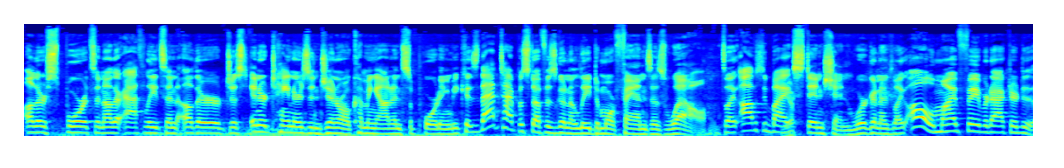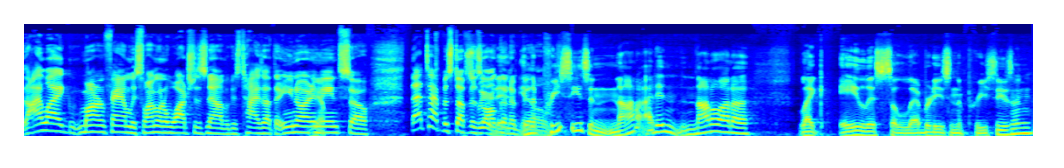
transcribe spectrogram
other sports and other athletes and other just entertainers in general coming out and supporting because that type of stuff is going to lead to more fans as well. It's like obviously by extension, we're going to like, oh, my favorite actor, I like Modern Family, so I'm going to watch this now because Ty's out there. You know what Yep. I mean? So that type of stuff is all going to be in the preseason. Not I didn't not a lot of like A-list celebrities in the preseason.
